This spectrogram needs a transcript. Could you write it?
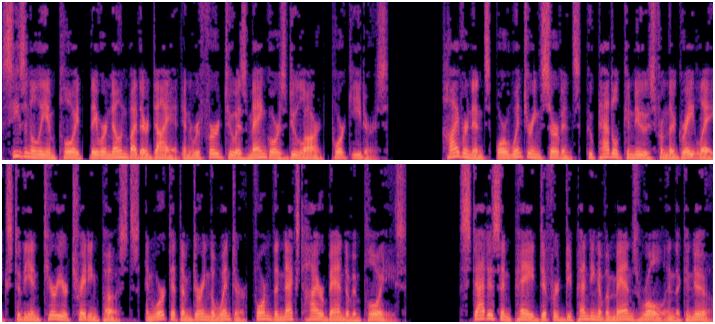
Seasonally employed, they were known by their diet and referred to as mangeurs du lard pork eaters. Hivernants, or wintering servants, who paddled canoes from the Great Lakes to the interior trading posts, and worked at them during the winter, formed the next higher band of employees. Status and pay differed depending of a man's role in the canoe.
